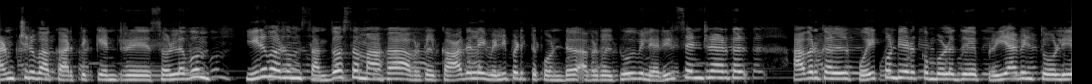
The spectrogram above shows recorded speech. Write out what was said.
அனுப்பிச்சிருவா கார்த்திக் என்று சொல்லவும் இருவரும் சந்தோஷமாக அவர்கள் காதலை வெளிப்படுத்திக் கொண்டு அவர்கள் டூ வீலரில் சென்றார்கள். அவர்கள் போய்கொண்டிருக்கும் பொழுது பிரியாவின் தோழி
